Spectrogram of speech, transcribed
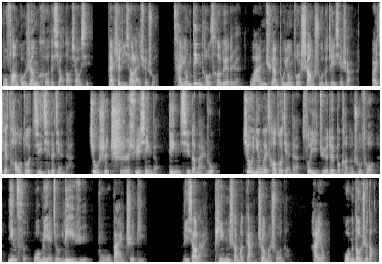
不放过任何的小道消息。但是李笑来却说，采用定投策略的人完全不用做上述的这些事儿，而且操作极其的简单，就是持续性的定期的买入。就因为操作简单，所以绝对不可能出错，因此我们也就立于不败之地。李笑来凭什么敢这么说呢？还有。我们都知道，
